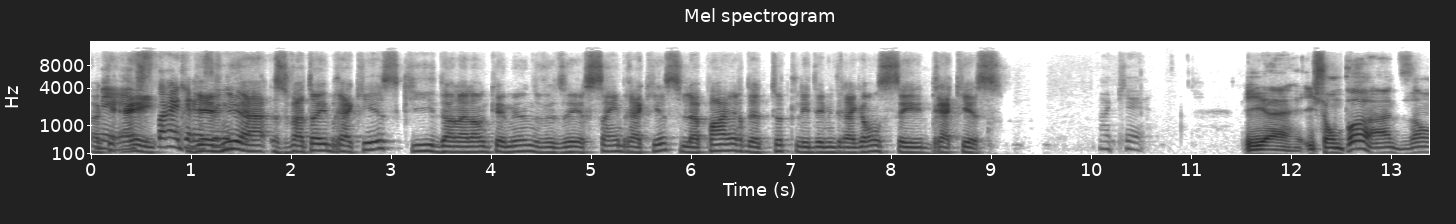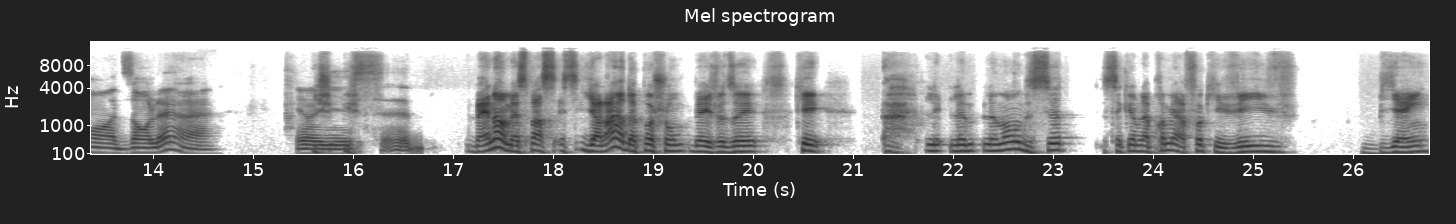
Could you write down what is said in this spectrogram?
OK, mais je suis hey, super intéressée. bienvenue à Svatoy Brakis, qui, dans la langue commune, veut dire Saint Brakis. Le père de tous les demi-dragons, c'est Brakis. OK. Et euh, il chôme pas, hein, disons, disons-le. euh, il- Il- c'est- Ben non, mais c'est parce qu'il a l'air de pas chaud. Ben, je veux dire, OK, ah, le, le- le monde ici, c'est comme la première fois qu'ils vivent bien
